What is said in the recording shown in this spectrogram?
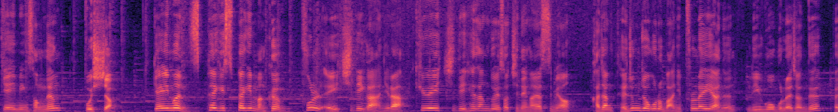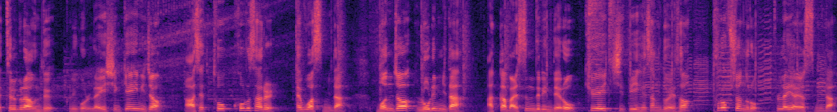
게이밍 성능 보시죠. 게임은 스펙이 스펙인 만큼 풀 HD가 아니라 QHD 해상도에서 진행하였으며 가장 대중적으로 많이 플레이하는 리그 오브 레전드, 배틀그라운드, 그리고 레이싱 게임이죠. 아세토 코르사를 해보았습니다. 먼저 롤입니다. 아까 말씀드린 대로 QHD 해상도에서 풀옵션으로 플레이하였습니다.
